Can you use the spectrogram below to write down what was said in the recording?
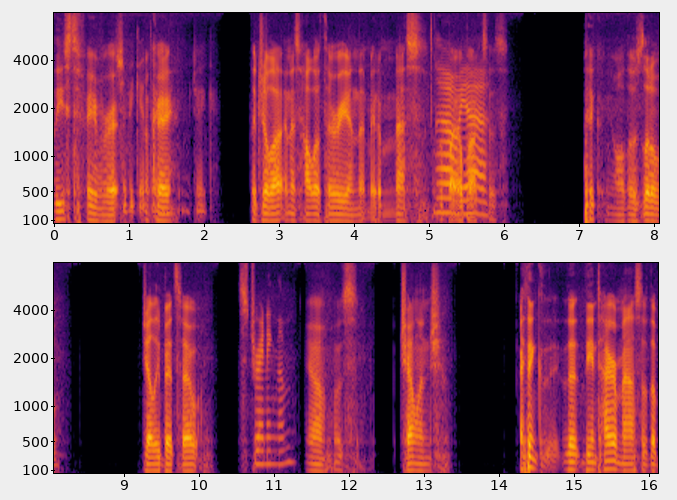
Least favorite. Should be good. Okay. There, the gelatinous holothurian that made a mess of the oh, bio yeah. Boxes. Picking all those little jelly bits out. Straining them. Yeah, it was a challenge. I think the the entire mass of the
